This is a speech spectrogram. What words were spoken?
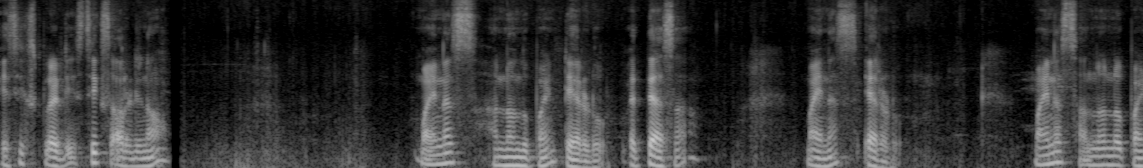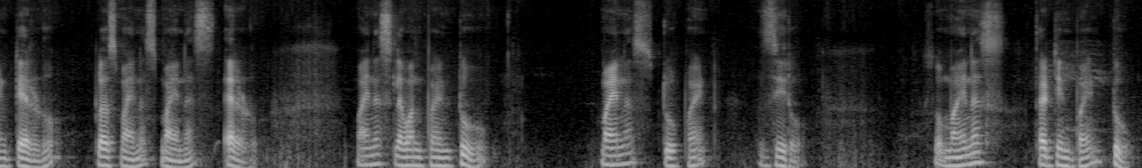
A6 plus d 6 already now. Minus 11.2 vyathyasa minus 2 minus 11.2 plus minus minus 2 minus 11.2 minus 2.0 so minus 13.2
